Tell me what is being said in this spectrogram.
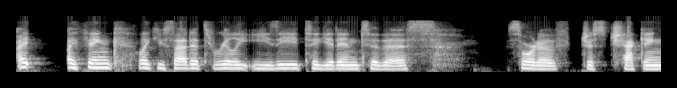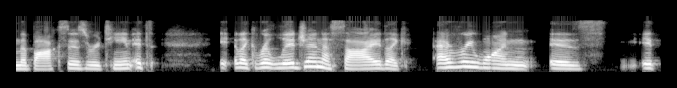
I I think like you said it's really easy to get into this sort of just checking the boxes routine. It's it, like religion aside, like everyone is it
